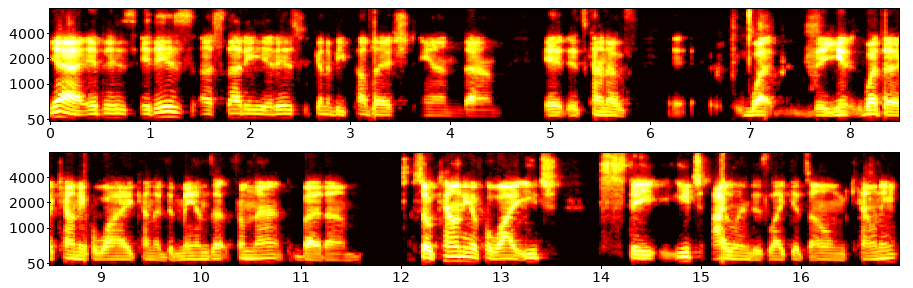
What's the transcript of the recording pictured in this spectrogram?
yeah it is it is a study it is going to be published and um it, it's kind of eh, what the what the county of hawaii kind of demands it from that but um so county of hawaii each state each island is like its own county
